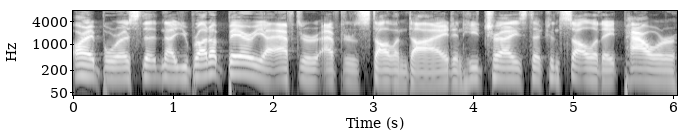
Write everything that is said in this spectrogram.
All right, Boris. The, now you brought up Beria after after Stalin died, and he tries to consolidate power.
